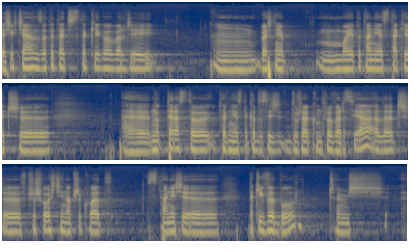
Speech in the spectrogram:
ja się chciałem zapytać z takiego bardziej, mm, właśnie moje pytanie jest takie, czy no teraz to pewnie jest taka dosyć duża kontrowersja, ale czy w przyszłości na przykład stanie się taki wybór czymś e,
